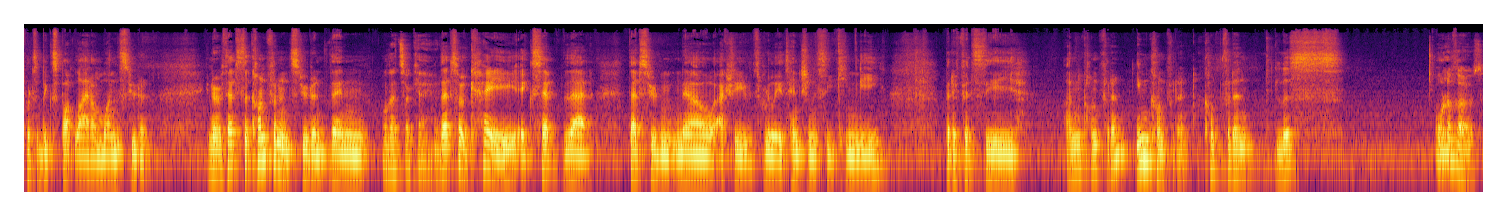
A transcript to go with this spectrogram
puts a big spotlight on one student, you know, if that's the confident student, then well, that's okay. that's okay, except that that student now actually is really attention seeking But if it's the unconfident, inconfident, confidentless, All of those.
